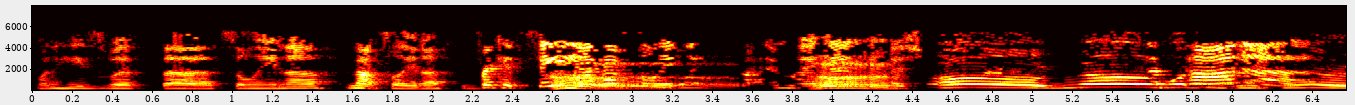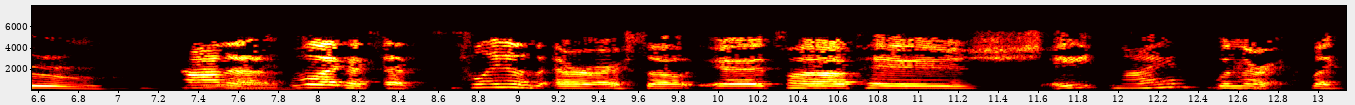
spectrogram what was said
when he's with uh, Selena, not Selena. Frickin' see, I have Selena in my head because oh no! What did you do? Yeah. Well, like I said, Selena's everywhere. So it's uh page eight, nine when they're like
